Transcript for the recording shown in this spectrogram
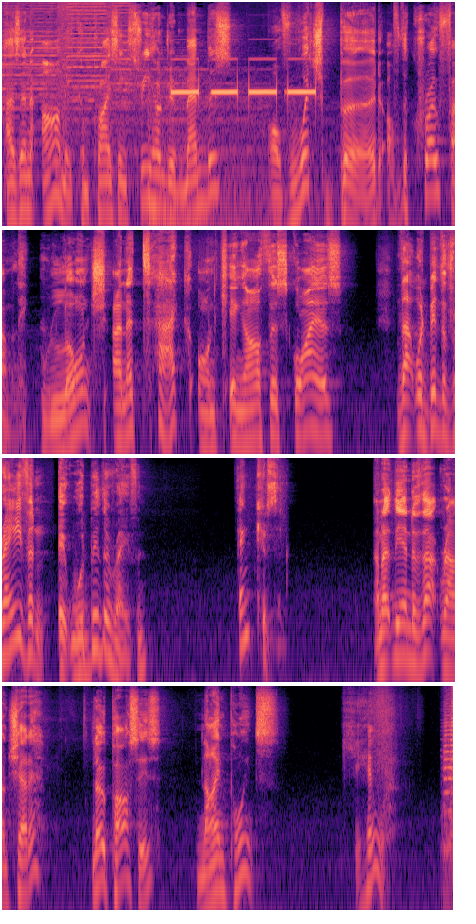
has an army comprising 300 members, of which bird of the crow family, who launch an attack on King Arthur's squires? That would be the raven. It would be the raven. Thank you, sir. And at the end of that round, Cheddar, no passes, Nine points. You. What's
